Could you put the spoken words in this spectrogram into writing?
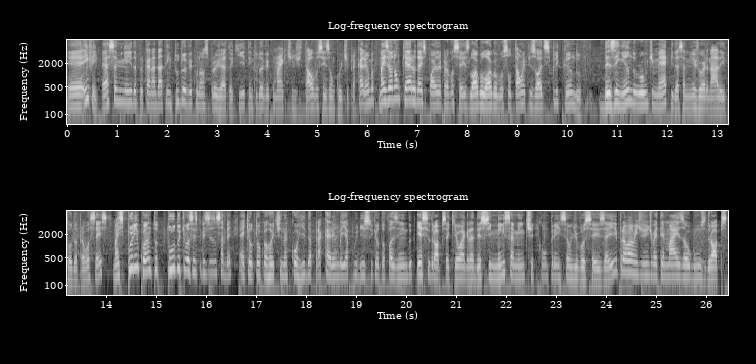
É, enfim, essa minha ida pro Canadá tem tudo a ver com o nosso projeto aqui, tem tudo a ver com marketing digital, vocês vão curtir pra caramba. Mas eu não quero dar spoiler pra vocês, logo logo eu vou soltar um episódio explicando desenhando o roadmap dessa minha jornada aí toda pra vocês. Mas por enquanto, tudo que vocês precisam saber é que eu tô com a rotina corrida pra caramba e é por isso que eu tô fazendo esse drops aqui. Eu agradeço imensamente a compreensão de vocês aí. Provavelmente a gente vai ter mais alguns drops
